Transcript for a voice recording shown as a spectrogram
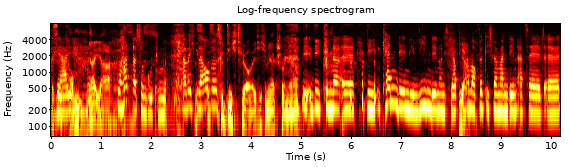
Es, ja, komm, ja, ja, ja. Du hast das schon gut gemacht. Aber ich Das glaube, ist zu dicht für euch, ich merke schon, ja. die, die Kinder, äh, die kennen den, die lieben den und ich glaube, die Ja. haben auch wirklich, wenn man den erzählt, äh,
